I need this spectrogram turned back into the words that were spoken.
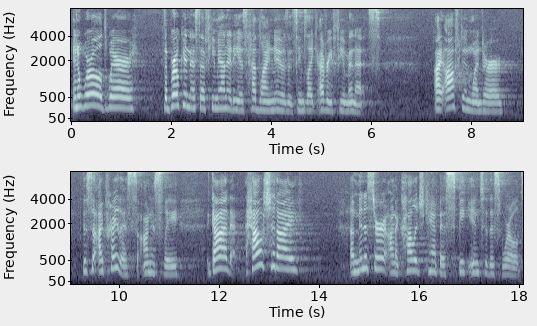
In a world where the brokenness of humanity is headline news, it seems like every few minutes, I often wonder this, I pray this honestly God, how should I, a minister on a college campus, speak into this world?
